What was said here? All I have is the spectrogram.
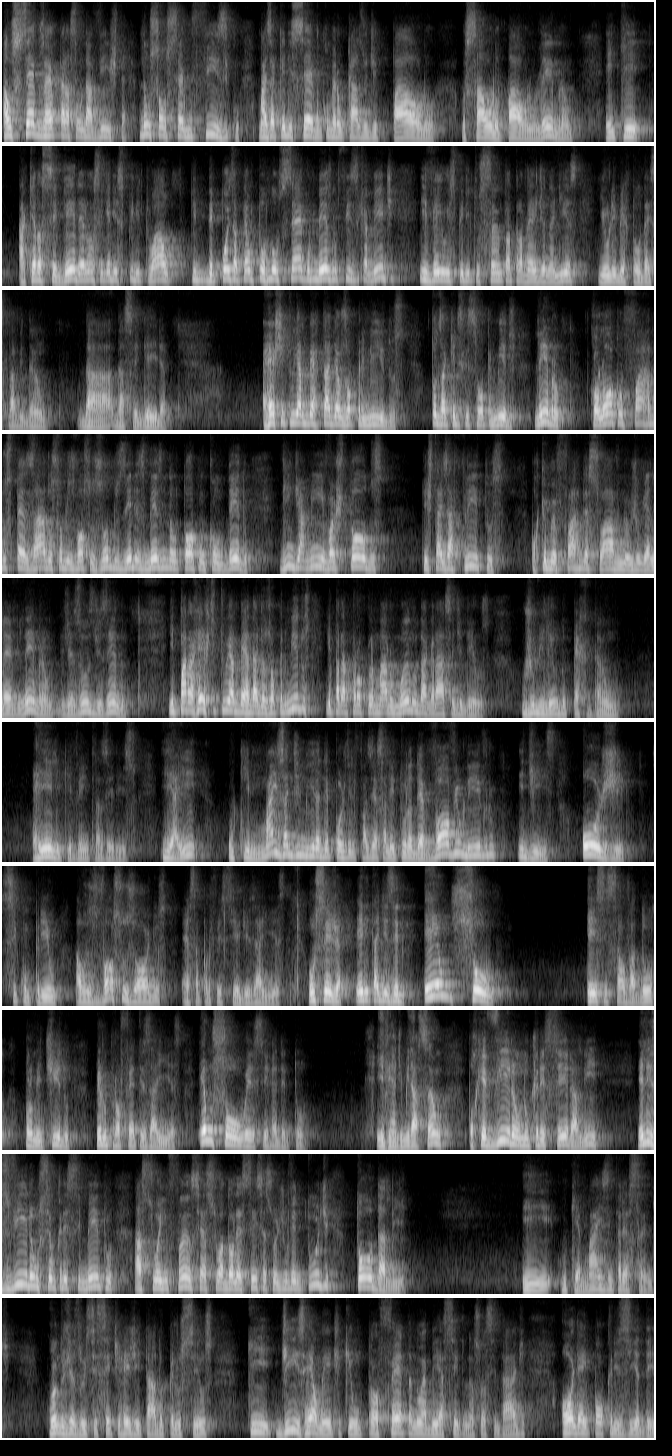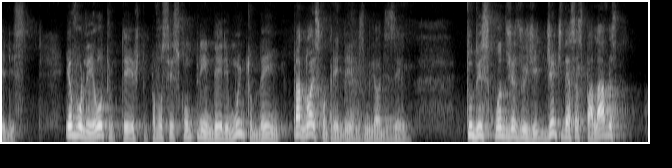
Aos cegos, a recuperação da vista, não só o cego físico, mas aquele cego, como era o caso de Paulo, o Saulo Paulo, lembram? Em que aquela cegueira era uma cegueira espiritual que depois até o tornou cego mesmo fisicamente e veio o Espírito Santo através de Ananias e o libertou da escravidão, da, da cegueira. Restituir a liberdade aos oprimidos, todos aqueles que são oprimidos. Lembram? Colocam fardos pesados sobre os vossos ombros, eles mesmos não tocam com o dedo. Vinde a mim, vós todos que estáis aflitos, porque o meu fardo é suave, o meu jugo é leve. Lembram Jesus dizendo? E para restituir a liberdade aos oprimidos e para proclamar o ano da graça de Deus, o jubileu do perdão. É ele que vem trazer isso. E aí, o que mais admira depois dele fazer essa leitura, devolve o livro e diz: Hoje se cumpriu aos vossos olhos essa profecia de Isaías. Ou seja, ele está dizendo: eu sou esse Salvador prometido pelo profeta Isaías. Eu sou esse redentor. E vem admiração, porque viram no crescer ali, eles viram o seu crescimento, a sua infância, a sua adolescência, a sua juventude, toda ali. E o que é mais interessante, quando Jesus se sente rejeitado pelos seus, que diz realmente que um profeta não é bem aceito na sua cidade, olha a hipocrisia deles. Eu vou ler outro texto para vocês compreenderem muito bem, para nós compreendermos, melhor dizendo. Tudo isso quando Jesus diz, diante dessas palavras,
